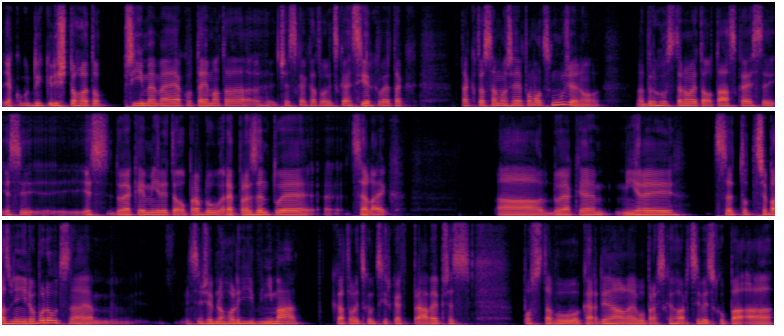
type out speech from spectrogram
jako kdy, když tohle to přijmeme jako témata České katolické církve, tak tak to samozřejmě pomoc může. No. Na druhou stranu je to otázka, jestli, jestli, jestli do jaké míry to opravdu reprezentuje eh, celek a do jaké míry se to třeba změní do budoucna. Myslím, že mnoho lidí vnímá katolickou církev právě přes postavu kardinála nebo pražského arcibiskupa a,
